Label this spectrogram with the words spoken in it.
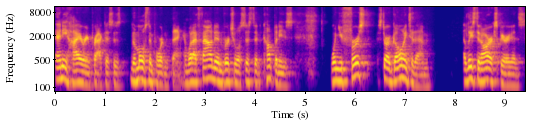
any hiring practice is the most important thing. And what I found in virtual assistant companies, when you first start going to them, at least in our experience,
